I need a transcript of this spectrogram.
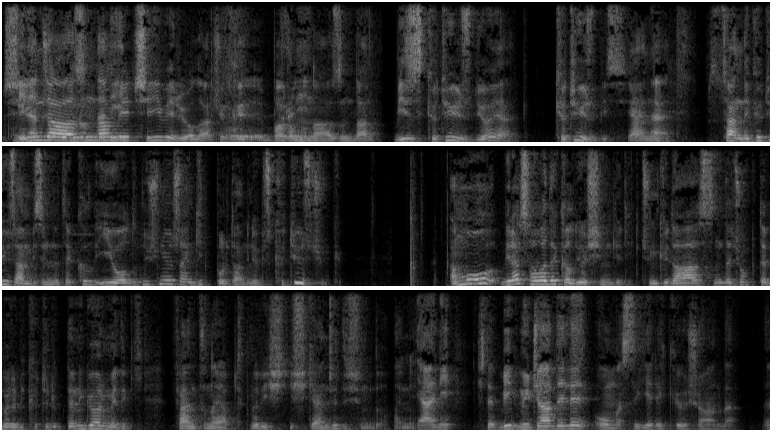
şeyin de ağzından değil. bir şeyi veriyorlar. Çünkü Çünkü baronun hani- ağzından. Biz kötüyüz diyor ya. Kötüyüz biz. Yani Evet. Sen de kötüysen bizimle takıl. iyi olduğunu düşünüyorsan git buradan diyor. Biz kötüyüz çünkü. Ama o biraz havada kalıyor şimdilik. Çünkü daha aslında çok da böyle bir kötülüklerini görmedik. Fenton'a yaptıkları iş, işkence dışında. Hani Yani işte bir mücadele olması gerekiyor şu anda. Ee,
